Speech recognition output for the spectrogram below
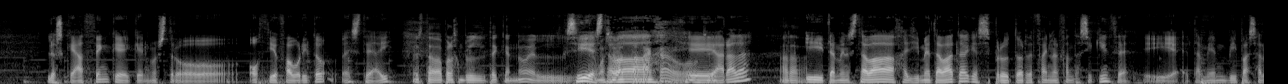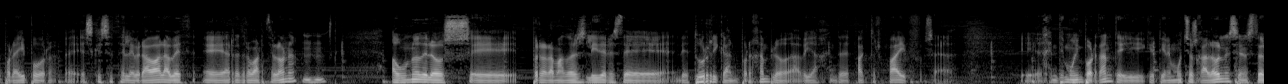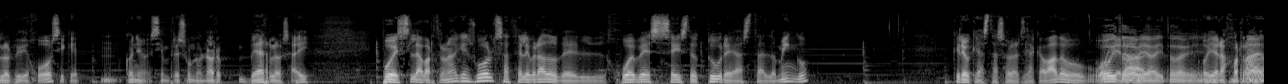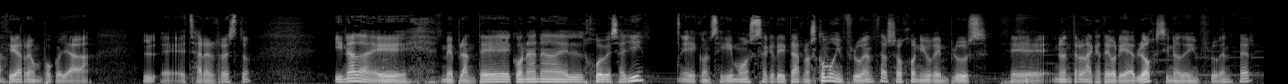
los que hacen que, que nuestro ocio favorito esté ahí. Estaba, por ejemplo, el Tekken, ¿no? El, Sí, estaba ¿Tanaka o eh? Arada, Arada. y también estaba Hajime Tabata, que es productor de Final Fantasy XV. Y eh, también vi pasar por ahí por... es que se celebraba a la vez Retro Barcelona Ujú. A uno de los eh, programadores líderes de, de Turrican, por ejemplo. Había gente de Factor 5, o sea, eh, gente muy importante y que tiene muchos galones en esto de los videojuegos y que, coño, siempre es un honor verlos ahí. Pues la Barcelona Games World se ha celebrado del jueves 6 de octubre hasta el domingo. Creo que a estas horas ya ha acabado. Hoy era- todavía hay, todavía Hoy era jornada de cierre, un poco ya eh, echar el resto. Y nada, eh, me planté con Ana el jueves allí. Eh, conseguimos acreditarnos como influencers. Ojo, New Game Plus eh, no entra en la categoría de blog, sino de influencer.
